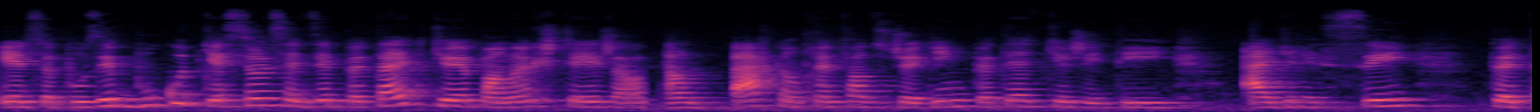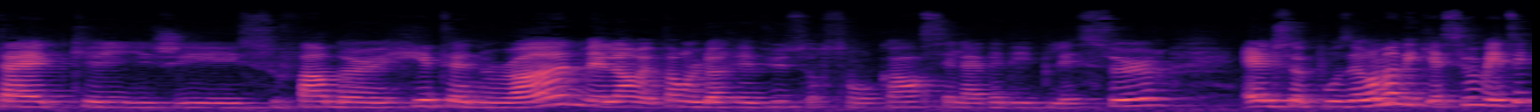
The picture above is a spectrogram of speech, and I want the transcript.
et elle se posait beaucoup de questions. Elle se disait peut-être que pendant que j'étais genre dans le parc en train de faire du jogging, peut-être que j'ai été agressée, peut-être que j'ai souffert d'un hit and run, mais là en même temps on l'aurait vu sur son corps si elle avait des blessures elle se posait vraiment des questions, mais tu sais,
